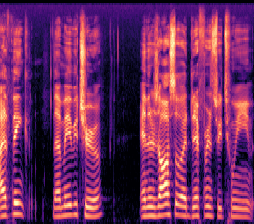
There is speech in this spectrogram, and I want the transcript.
I think that may be true, and there's also a difference between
